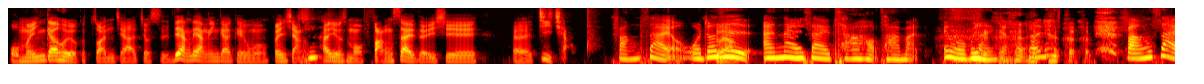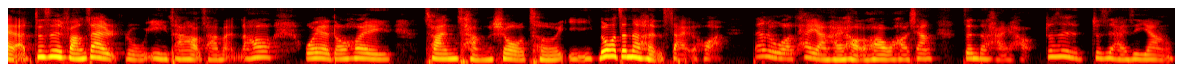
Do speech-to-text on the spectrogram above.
我们应该会有个专家，就是亮亮应该给我们分享，他有什么防晒的一些呃技巧。防晒哦，我就是安耐晒擦好擦满。哎，我不想讲，反正就是 防晒啊，就是防晒乳液擦好擦满。然后我也都会穿长袖车衣，如果真的很晒的话。但如果太阳还好的话，我好像真的还好，就是就是还是一样。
